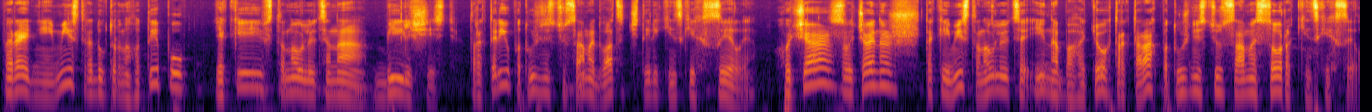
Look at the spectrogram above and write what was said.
передній міст редукторного типу, який встановлюється на більшість тракторів потужністю саме 24 кінських сили. Хоча, звичайно ж, такий міст встановлюється і на багатьох тракторах потужністю саме 40 кінських сил.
